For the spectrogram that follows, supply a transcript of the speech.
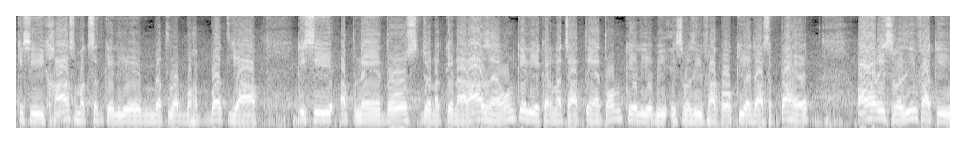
کسی خاص مقصد کے لیے مطلب محبت یا کسی اپنے دوست جو نقے ناراض ہیں، ان کے لیے کرنا چاہتے ہیں، تو ان کے لیے بھی اس وظیفہ کو کیا جا سکتا ہے۔ اور اس وظیفہ کی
